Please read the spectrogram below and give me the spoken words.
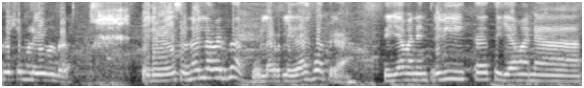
dejémoslo ahí un rato. Pero eso no es la verdad, pues la realidad es otra. Te llaman a entrevistas, te llaman a,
